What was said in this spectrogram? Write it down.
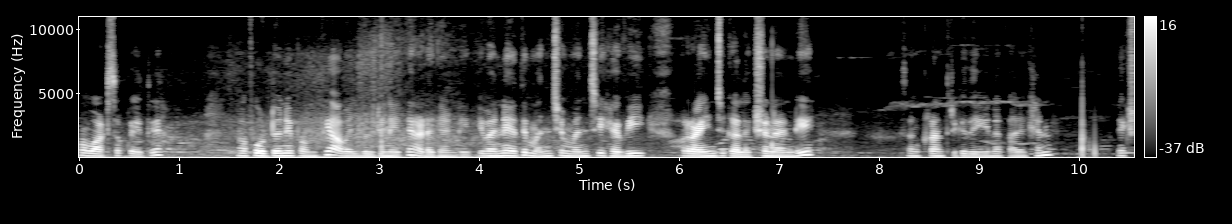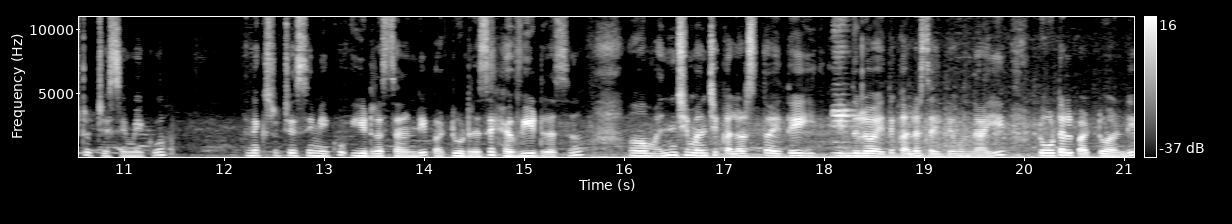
మా వాట్సాప్కి అయితే ఫోటోని పంపి అవైలబిలిటీని అయితే అడగండి. ఇవన్నీ అయితే మంచి మంచి హెవీ రేంజ్ కలెక్షన్ అండి. సంక్రాంతికి దిగిన కలెక్షన్ నెక్స్ట్ వచ్చేసి మీకు నెక్స్ట్ వచ్చేసి మీకు ఈ డ్రెస్ అండి పట్టు డ్రెస్ హెవీ డ్రెస్. మంచి మంచి కలర్స్తో అయితే ఇందులో అయితే కలర్స్ అయితే ఉన్నాయి. టోటల్ పట్టు అండి.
